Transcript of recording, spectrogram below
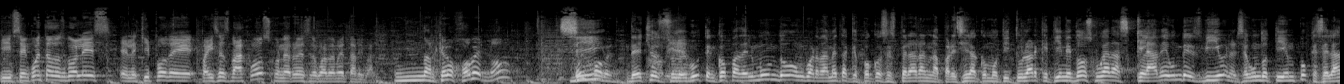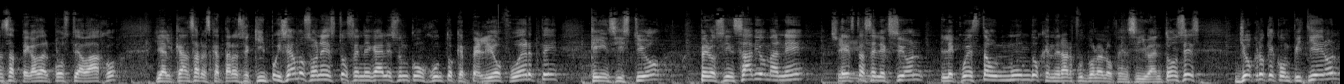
y se encuentra dos goles el equipo de Países Bajos con errores del guardameta rival. Un arquero joven, ¿no? Sí, Muy joven. de hecho, su debut en Copa del Mundo, un guardameta que pocos esperaran apareciera como titular, que tiene dos jugadas clave, un desvío en el segundo tiempo, que se lanza pegado al poste abajo y alcanza a rescatar a su equipo. Y seamos honestos, Senegal es un conjunto que peleó fuerte, que insistió, pero sin Sadio Mané, esta selección le cuesta un mundo generar fútbol a la ofensiva. Entonces, yo creo que compitieron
